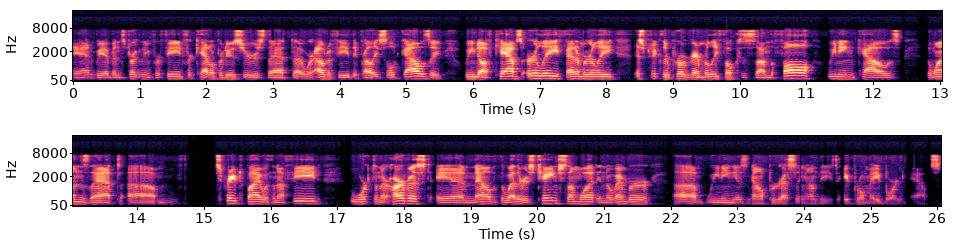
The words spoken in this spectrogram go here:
and we have been struggling for feed for cattle producers that uh, were out of feed. They probably sold cows, they weaned off calves early, fed them early. This particular program really focuses on the fall weaning cows, the ones that um, scraped by with enough feed, worked on their harvest, and now that the weather has changed somewhat in November, uh, weaning is now progressing on these April-May born calves.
